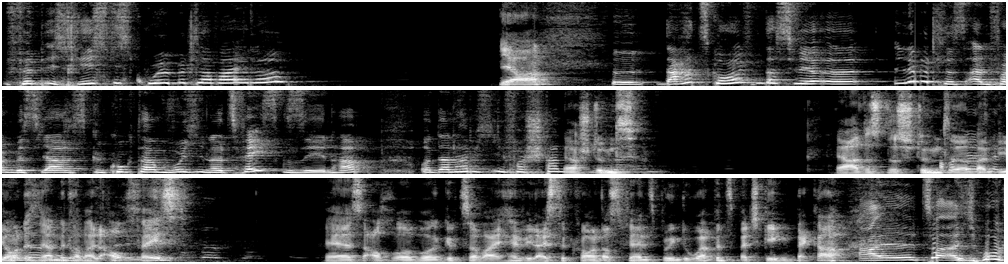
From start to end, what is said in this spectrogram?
finde ich richtig cool mittlerweile. Ja. Äh, da hat's geholfen, dass wir äh, Limitless Anfang des Jahres geguckt haben, wo ich ihn als Face gesehen habe. Und dann habe ich ihn verstanden. Ja, stimmt. Ja, das, das stimmt. Äh, bei Beyond ist er mittlerweile auch Face. Er ist auch, äh, gibt's dabei Heavy Lies the Crown, das Fans Bring the Weapons Match gegen Becker. Alter, Junge.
